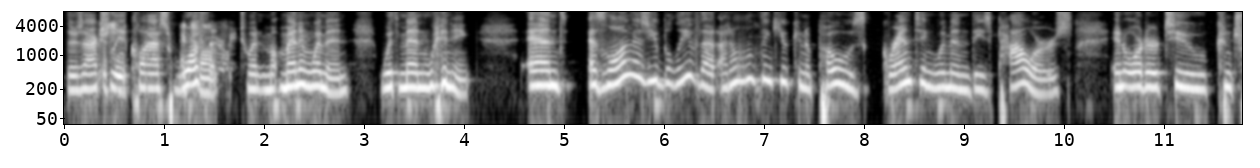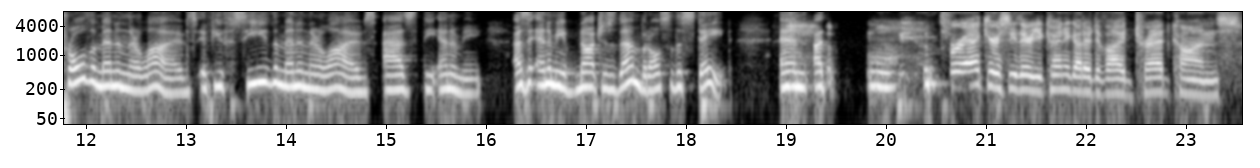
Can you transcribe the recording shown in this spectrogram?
There's actually a class warfare between men and women, with men winning. And as long as you believe that, I don't think you can oppose granting women these powers in order to control the men in their lives if you see the men in their lives as the enemy, as the enemy of not just them, but also the state. And I, For accuracy, there you kind of got to divide tradcons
